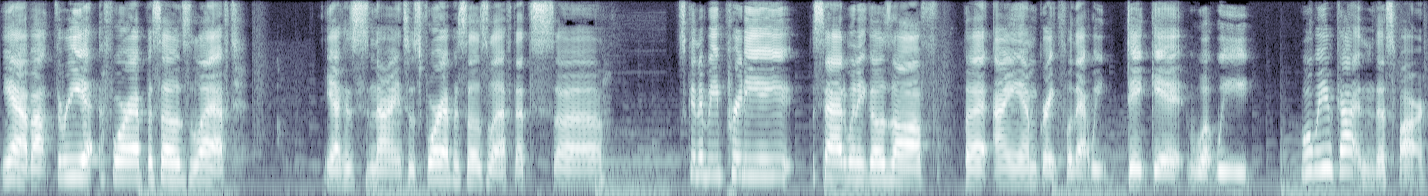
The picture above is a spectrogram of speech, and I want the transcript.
yeah, about three, four episodes left. Yeah, because it's nine, so it's four episodes left. That's uh, it's gonna be pretty sad when it goes off but I am grateful that we did get what we what we've gotten thus far.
